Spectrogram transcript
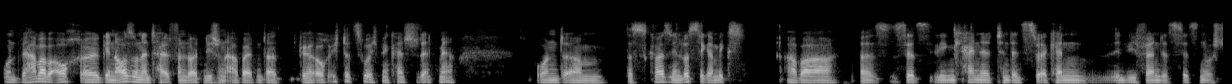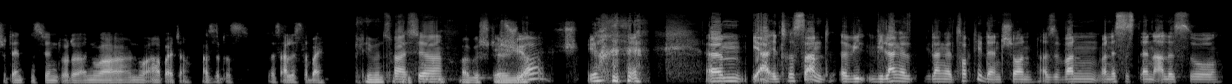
Und wir haben aber auch äh, genauso einen Teil von Leuten, die schon arbeiten. Da gehöre auch ich dazu. Ich bin kein Student mehr. Und ähm, das ist quasi ein lustiger Mix. Aber äh, es ist jetzt keine Tendenz zu erkennen, inwiefern das jetzt nur Studenten sind oder nur, nur Arbeiter. Also das, das ist alles dabei. Clemens, Was ja, Frage stellen. ja, ja, ähm, ja, interessant. Äh, wie, wie, lange, wie lange zockt ihr denn schon? Also wann, wann ist es denn alles so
